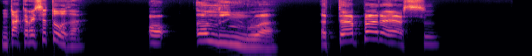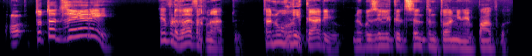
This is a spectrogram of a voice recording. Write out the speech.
não está a cabeça toda. Oh, a língua! Até parece. Oh, Estou-te a dizer! É verdade, Renato. Está num relicário, na Basílica de Santo António, em Pádua.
